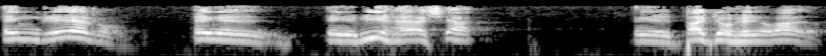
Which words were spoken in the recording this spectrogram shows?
En griego, en el, en el viejo allá, en el patio renovado,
